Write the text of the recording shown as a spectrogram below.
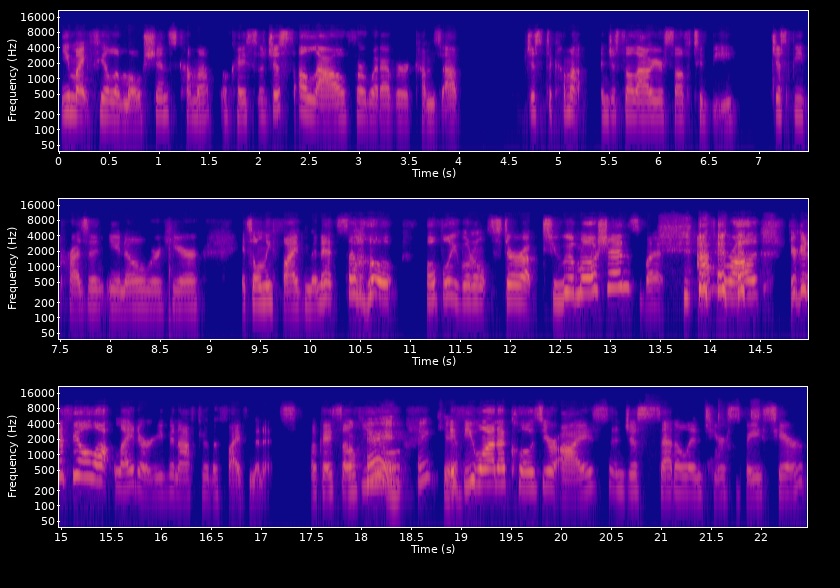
You might feel emotions come up. Okay, so just allow for whatever comes up, just to come up, and just allow yourself to be just be present you know we're here. It's only five minutes so hopefully we don't stir up two emotions but after all you're going to feel a lot lighter even after the five minutes okay? So okay, if you, thank you. if you want to close your eyes and just settle into your space here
